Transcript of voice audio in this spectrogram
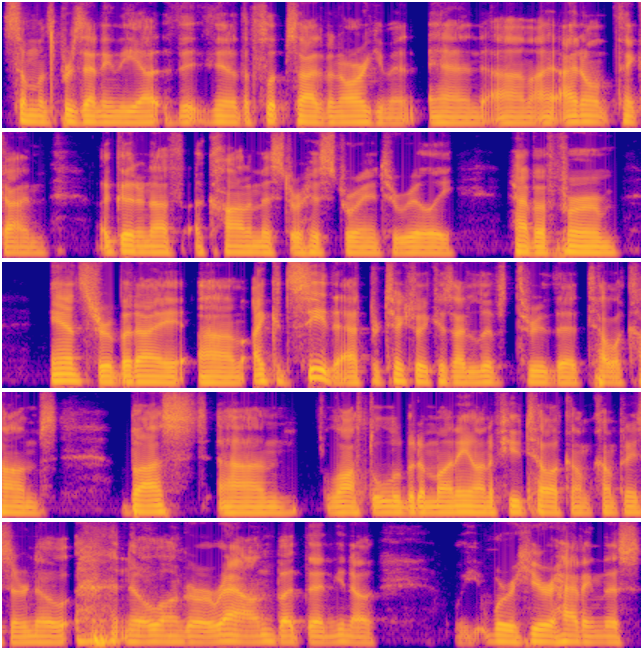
someone's presenting the, uh, the you know the flip side of an argument and um, I, I don't think I'm a good enough economist or historian to really have a firm answer, but I um, I could see that particularly because I lived through the telecoms bust, um, lost a little bit of money on a few telecom companies that are no no longer around. But then you know we, we're here having this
